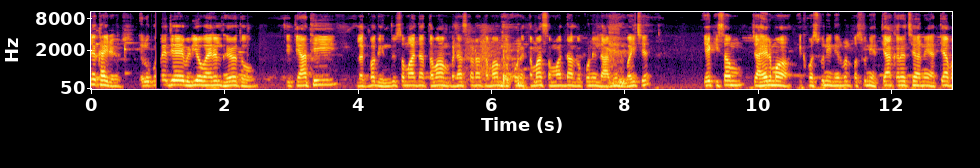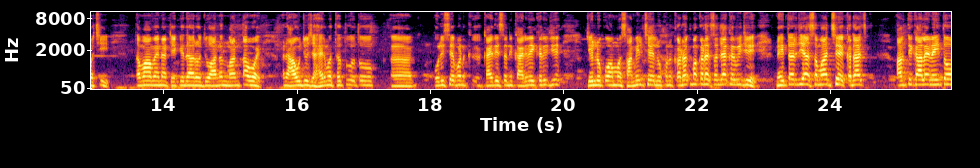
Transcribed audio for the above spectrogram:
દેખાઈ રહ્યો છે. એ લોકોને જે વીડિયો વાયરલ થયો હતો એ ત્યાંથી લગભગ હિન્દુ સમાજના તમામ બનાસકાંઠા તમામ લોકોને તમામ સમાજના લોકોની લાગણી દુભાઈ છે. એક કિસમ જાહેરમાં એક પશુની નિર્મલ પશુની હત્યા કરે છે અને હત્યા પછી તમામ એના ટેકેદારો જો આનંદ માનતા હોય અને આવું જો જાહેરમાં થતું હોય તો પોલીસે પણ કાયદેસરની કાર્યવાહી કરવી જોઈએ જે લોકો આમાં સામેલ છે, એ લોકોને કડકમાં કડક સજા કરવી જોઈએ. નહીંતર જે આ સમાજ છે, કદાચ આવતીકાલે નહીં તો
